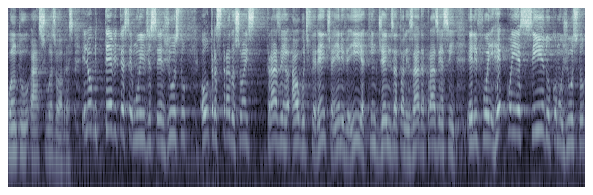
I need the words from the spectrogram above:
quanto às suas obras. Ele obteve testemunho de ser justo, outras traduções trazem algo diferente, a NVI, a King James atualizada, trazem assim: ele foi reconhecido como justo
